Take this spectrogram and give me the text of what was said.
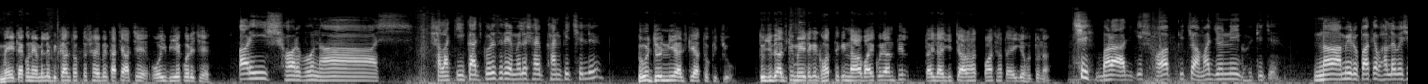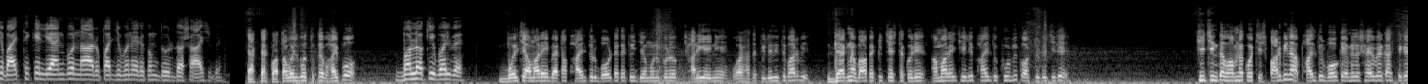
মেয়েটা এখন এমএলএ বিকাশ দত্ত সাহেবের কাছে আছে ওই বিয়ে করেছে। আরে সর্বনাশ। শালা কি কাজ করেছে রে এমএলএ সাহেব খান কি ছেলে? তোর জন্য আজকে এত কিছু? তুই যদি আজকে মেয়েটাকে ঘর থেকে না বাই করে আনতিল তাই আজকে চার হাত পাঁচ হাত এগিয়ে হতো না। ছি বাড়া আজকে সব কিছু আমার জন্যই ঘটেছে। না আমি রূপাকে ভালোবেসে বাইরে থেকে নিয়ে আনব না রূপার জীবনে এরকম দুর্দশা আসবে। একটা কথা বলব তোকে ভাইপো? বলো কি বলবে? বলছি আমার এই বেটা ফালতুর বউটাকে তুই যেমন করে ছাড়িয়ে নিয়ে ওর হাতে তুলে দিতে পারবি? দেখ না বাপ একটু চেষ্টা করে। আমার এই ছেলে ফালতু খুবই কষ্ট পেয়েছি রে। কি চিন্তা ভাবনা করছিস? পারবি না ফালতুর বউকে এমএলএ সাহেবের কাছ থেকে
